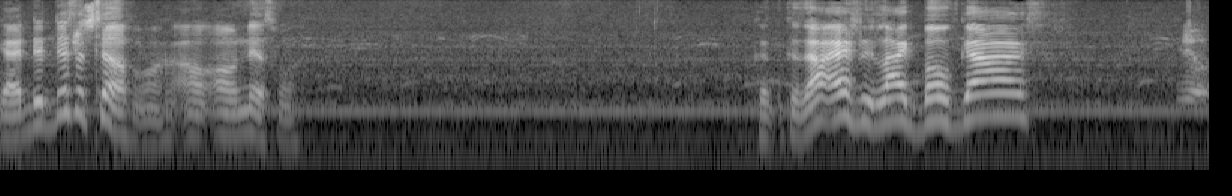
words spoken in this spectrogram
Yeah, this is a tough one on, on this one. Cause, Cause I actually like both guys, Yeah,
